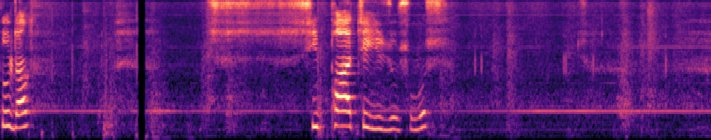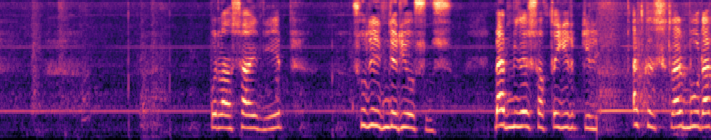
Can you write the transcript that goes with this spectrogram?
Şuradan Sipaçe yazıyorsunuz. Buradan saydayıp şunu indiriyorsunuz. Ben bir hesapta girip geliyorum. Arkadaşlar buradan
